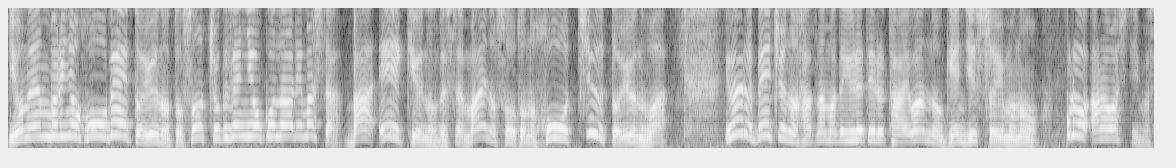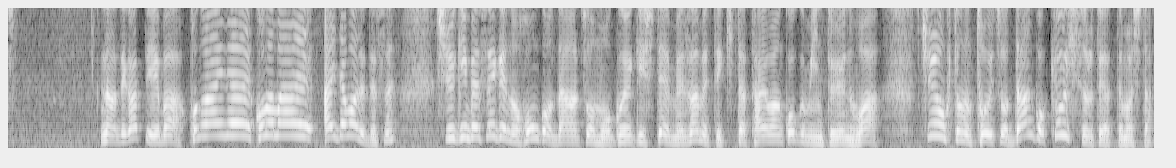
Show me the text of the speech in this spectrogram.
4年ぶりの訪米というのと、その直前に行われました、馬英九のですね、前の総統の訪中というのは、いわゆる米中の狭間で揺れている台湾の現実というものを、を表しています。なんでかって言えば、この間、この前、間までですね、習近平政権の香港弾圧を目撃して目覚めてきた台湾国民というのは、中国との統一を断固拒否するとやってました。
